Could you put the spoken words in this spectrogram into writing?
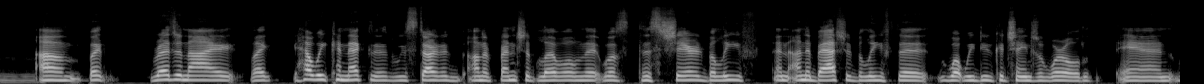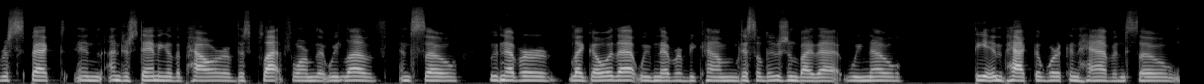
Mm-hmm. Um, but Reg and I, like how we connected, we started on a friendship level, and it was this shared belief, an unabashed belief that what we do could change the world, and respect and understanding of the power of this platform that we love. And so we've never let go of that. We've never become disillusioned by that. We know the impact the work can have, and so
